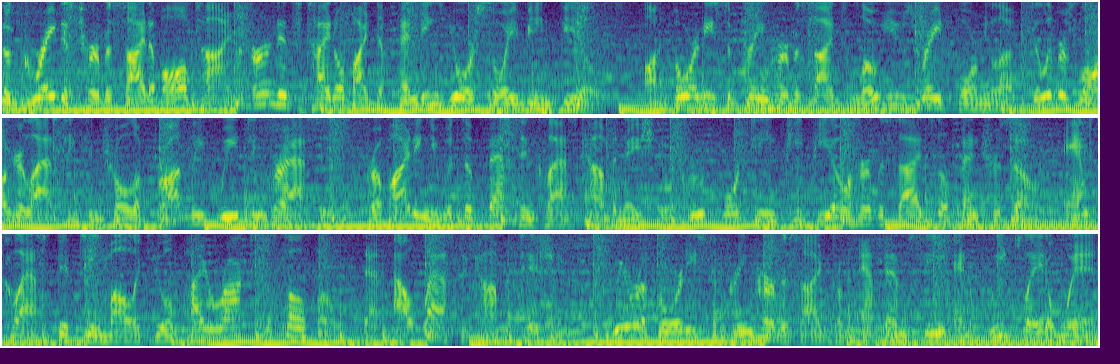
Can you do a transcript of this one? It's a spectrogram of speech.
The greatest herbicide of all time earned its title by defending your soybean fields. Authority Supreme Herbicide's low use rate formula delivers longer lasting control of broadleaf weeds and grasses, providing you with the best in class combination of Group 14 PPO herbicide sulfentrazone and Class 15 molecule pyroxasulfone that outlast the competition. We're Authority Supreme Herbicide from FMC and we play to win.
